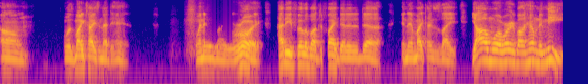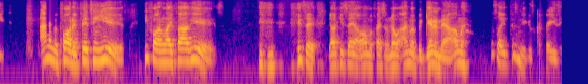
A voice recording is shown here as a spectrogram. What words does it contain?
um, was Mike Tyson at the end. When they was like, Roy, how do you feel about the fight? Da da da da. And then Mike Tyson was like, Y'all more worried about him than me. I haven't fought in 15 years. He fought in like five years. he said, Y'all keep saying, Oh, I'm a professional. No, I'm a beginner now. I'm a it's like this nigga's crazy.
